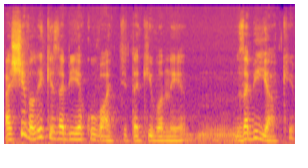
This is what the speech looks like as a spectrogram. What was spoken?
А ще великі забіякуваті такі вони, забіяки.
